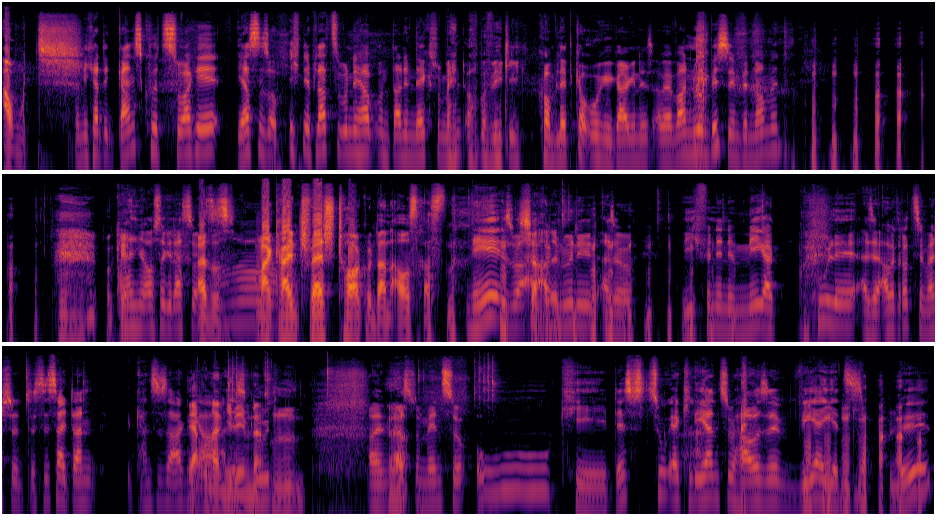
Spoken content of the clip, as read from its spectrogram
Autsch. und ich hatte ganz kurz Sorge, erstens, ob ich eine Platzwunde habe und dann im nächsten Moment, ob er wirklich komplett K.O. gegangen ist. Aber er war nur ein bisschen benommen. Da habe ich Okay. mir auch so gedacht, so, Also es ah. war kein Trash-Talk und dann ausrasten. Nee, es war Schade. einfach nur eine, also wie ich finde, eine mega coole, also aber trotzdem, weißt du, das ist halt dann, kannst du sagen, Ja, ja, unangenehm, ne? alles gut. Mhm. Aber im Ja. ersten Moment so, okay, das zu erklären zu Hause wäre jetzt blöd.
